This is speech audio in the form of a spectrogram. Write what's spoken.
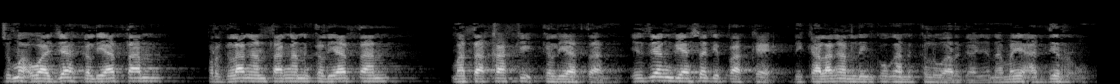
cuma wajah kelihatan, pergelangan tangan kelihatan, mata kaki kelihatan. Itu yang biasa dipakai di kalangan lingkungan keluarganya, namanya adir'u.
